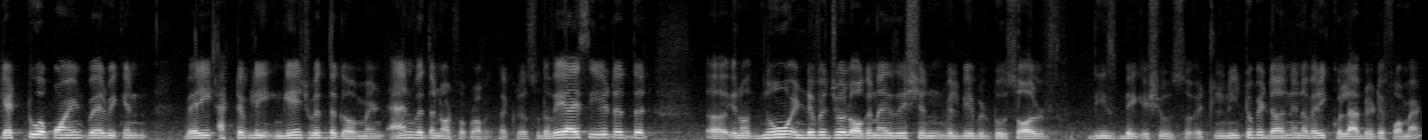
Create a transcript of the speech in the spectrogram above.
get to a point where we can very actively engage with the government and with the not-for-profit sector. So the way I see it is that uh, you know no individual organization will be able to solve these big issues. So it will need to be done in a very collaborative format,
